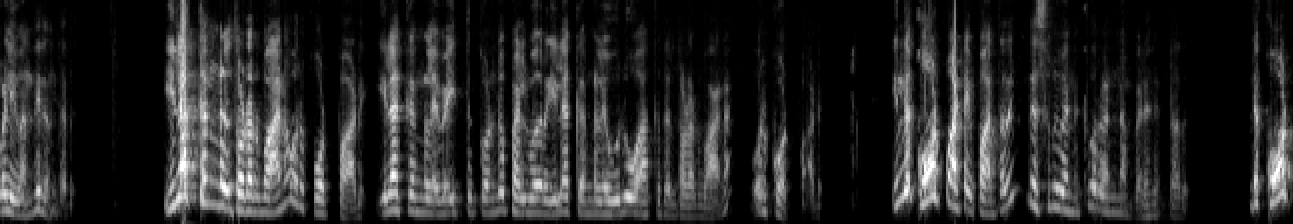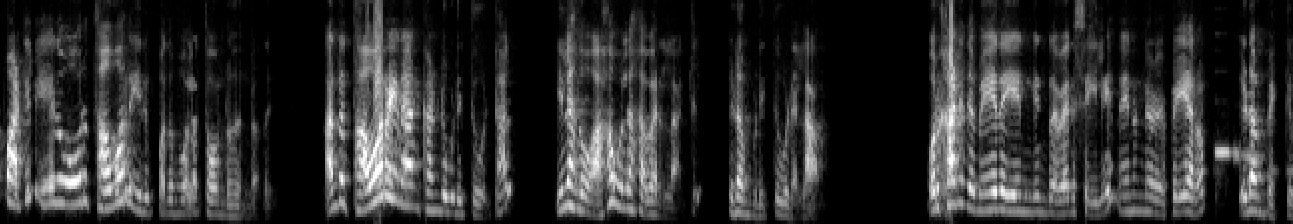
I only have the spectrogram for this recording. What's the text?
வெளிவந்திருந்தது. இலக்கங்கள் தொடர்பான ஒரு கோட்பாடு. இலக்கங்களை வைத்துக்கொண்டு பல்வேறு இலக்கங்களை உருவாக்குதல் தொடர்பான ஒரு கோட்பாடு. இந்த கோட்பாட்டை பார்த்ததும் இந்த சிறுவனுக்கு ஒரு எண்ணம் பெறுகின்றது இந்த கோட்பாட்டில் ஏதோ ஒரு தவறு இருப்பது போல தோன்றுகின்றது. அந்த தவறை நான் கண்டுபிடித்து விட்டால் இலகுவாக உலக வரலாற்றில் இடம் பிடித்து விடலாம். ஒரு கணித மேதை என்கின்ற வரிசையிலே என்னுடைய பெயரும் இடம் பெற்று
